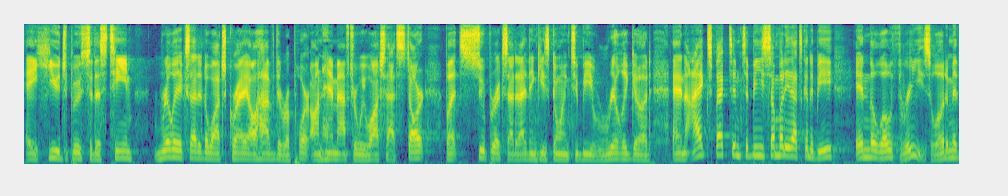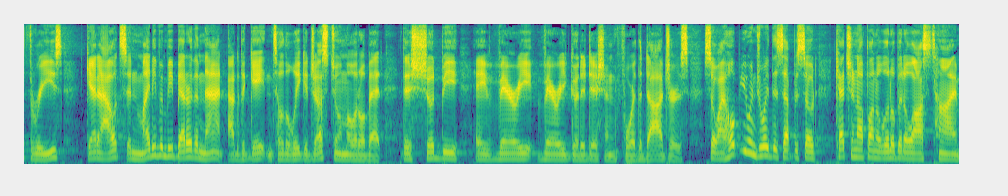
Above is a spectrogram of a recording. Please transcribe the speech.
a huge boost to this team. Really excited to watch Gray. I'll have the report on him after we watch that start, but super excited. I think he's going to be really good. And I expect him to be somebody that's going to be in the low threes, low to mid threes, get outs, and might even be better than that out of the gate until the league adjusts to him a little bit. This should be a very, very good addition for the Dodgers. So I hope you enjoyed this episode, catching up on a little bit of lost time.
